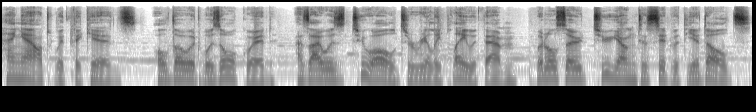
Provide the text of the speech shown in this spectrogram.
hang out with the kids, although it was awkward, as I was too old to really play with them, but also too young to sit with the adults.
